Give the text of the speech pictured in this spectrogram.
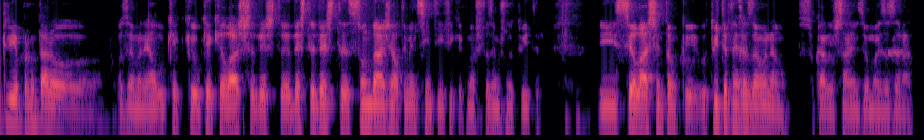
queria perguntar ao, ao Zé Manel o que, é que, o que é que ele acha desta, desta, desta sondagem altamente científica que nós fazemos no Twitter e se ele acha então que o Twitter tem razão ou não, se o Carlos Sainz é o mais azarado.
